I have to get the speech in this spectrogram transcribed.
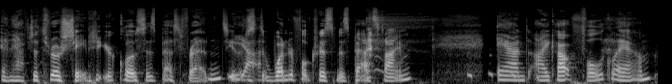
and have to throw shade at your closest best friends. You know, Yeah. just a wonderful Christmas pastime. and I got full glam.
